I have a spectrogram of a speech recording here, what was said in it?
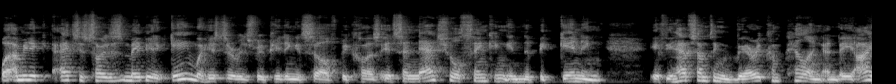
Well, I mean, it, actually, sorry, this is maybe a game where history is repeating itself because it's a natural thinking in the beginning if you have something very compelling, and AI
